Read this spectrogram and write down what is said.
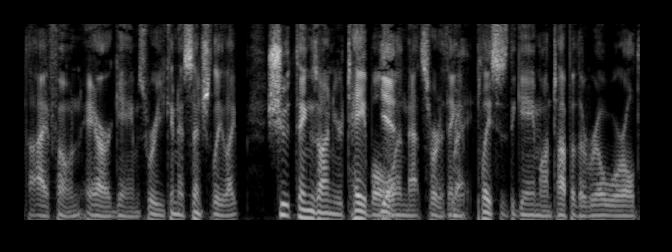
the iPhone AR games where you can essentially like shoot things on your table Yeah. and that sort of thing. Right. It places the game on top of the real world.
